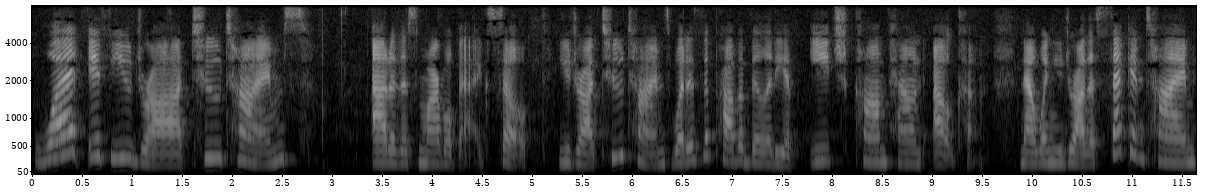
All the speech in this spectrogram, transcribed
what if you draw two times out of this marble bag? So you draw two times. What is the probability of each compound outcome? Now, when you draw the second time,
